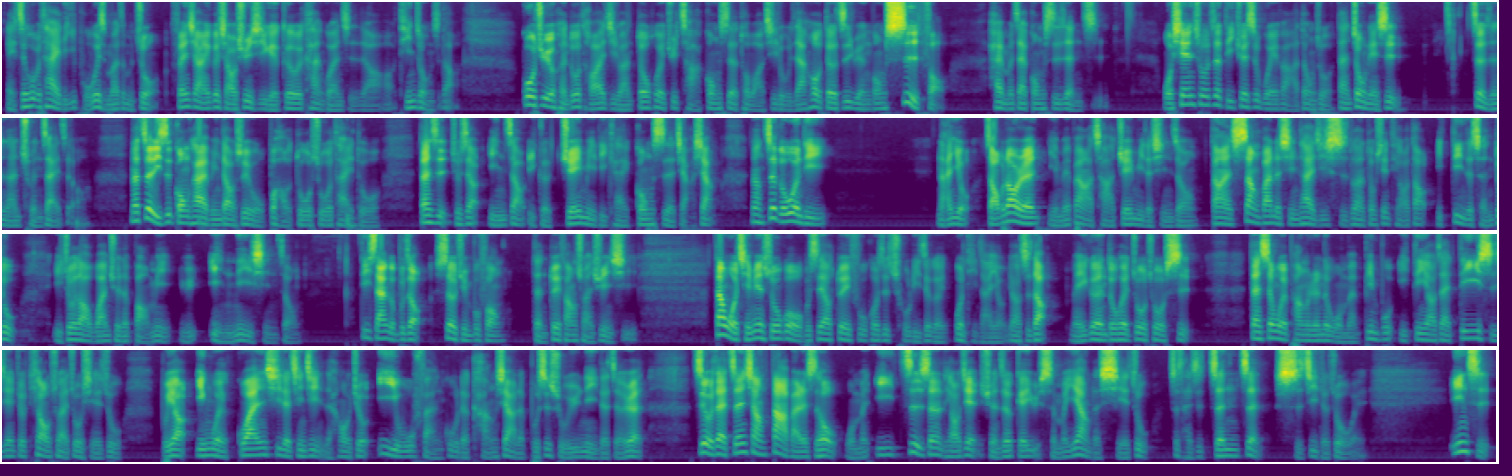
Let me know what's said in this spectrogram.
哎，这会不会太离谱？为什么要这么做？分享一个小讯息给各位看官知道，听众知道。过去有很多讨债集团都会去查公司的投保记录，然后得知员工是否还有没有在公司任职。我先说，这的确是违法的动作，但重点是这仍然存在着哦。那这里是公开的频道，所以我不好多说太多。但是就是要营造一个 Jamie 离开公司的假象，让这个问题男友找不到人，也没办法查 Jamie 的行踪。当然，上班的形态及时段都先调到一定的程度，以做到完全的保密与隐匿行踪。第三个步骤，社群不封。等对方传讯息，但我前面说过，我不是要对付或是处理这个问题男友。要知道，每一个人都会做错事，但身为旁人的我们，并不一定要在第一时间就跳出来做协助。不要因为关系的亲近，然后就义无反顾的扛下了不是属于你的责任。只有在真相大白的时候，我们依自身的条件选择给予什么样的协助，这才是真正实际的作为。因此，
